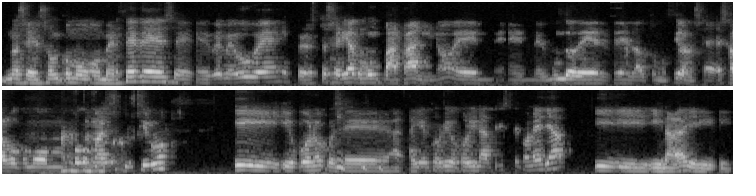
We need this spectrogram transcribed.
no sé, son como Mercedes, eh, BMW, pero esto sería como un Pagani, ¿no? En, en el mundo de, de, la automoción, o sea, es algo como un poco más exclusivo y, bueno, pues eh, ahí he corrido colina triste con ella y, nada, y,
